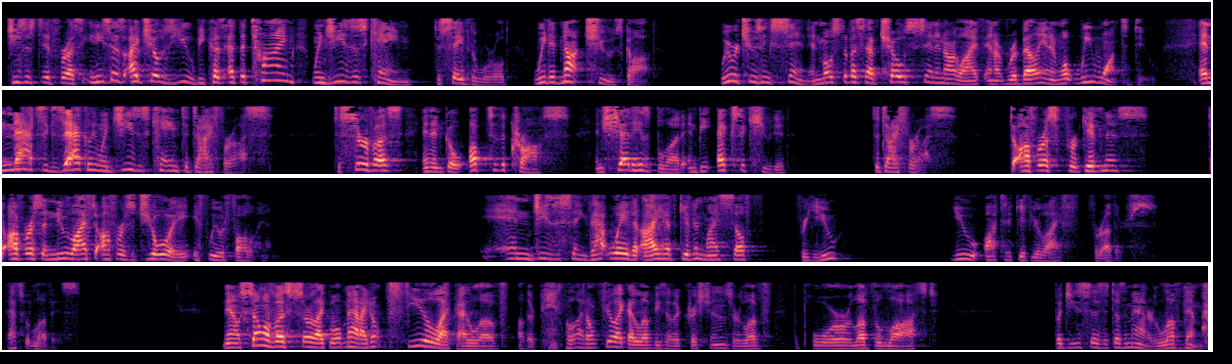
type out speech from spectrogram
Jesus did for us. And he says, I chose you because at the time when Jesus came to save the world, we did not choose God. We were choosing sin. And most of us have chose sin in our life and a rebellion and what we want to do. And that's exactly when Jesus came to die for us. To serve us and then go up to the cross and shed his blood and be executed to die for us. To offer us forgiveness, to offer us a new life, to offer us joy if we would follow him. And Jesus saying, that way that I have given myself for you, you ought to give your life for others. That's what love is. Now, some of us are like, well, Matt, I don't feel like I love other people. I don't feel like I love these other Christians or love the poor or love the lost. But Jesus says it doesn't matter. Love them.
